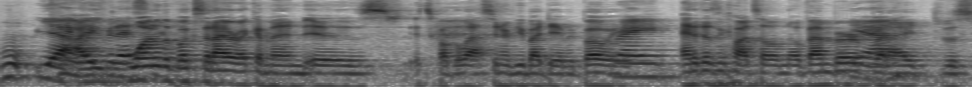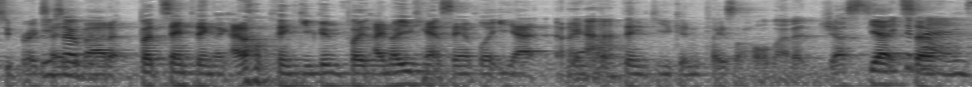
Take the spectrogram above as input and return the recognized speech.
well, yeah, I, one of the books that I recommend is it's called The Last Interview by David Bowie, right? And it doesn't come out until November, yeah. but I was super excited so about it. But same thing, like I don't think you can play. I know you can't sample it yet, and yeah. I don't think you can place a hold on it just yet. It so depends.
